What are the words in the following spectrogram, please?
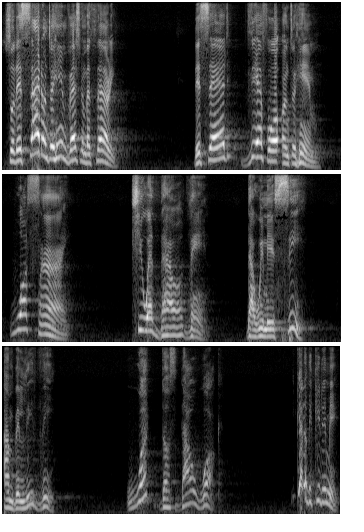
So they said unto him, verse number 30, they said, Therefore unto him, What sign shewest thou then, that we may see and believe thee? What dost thou work? You gotta be kidding me.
